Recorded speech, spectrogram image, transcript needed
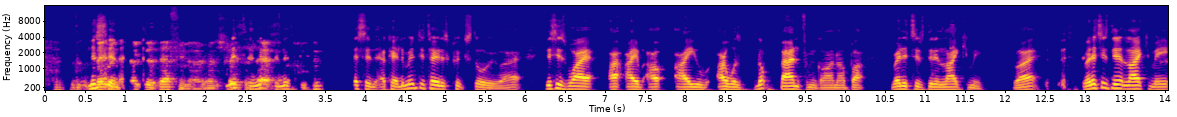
Listen. They went straight to death, you know. they went straight Listen, listen, Listen, okay, let me just tell you this quick story, right? This is why I I I I, I was not banned from Ghana, but relatives didn't like me, right? relatives didn't like me,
